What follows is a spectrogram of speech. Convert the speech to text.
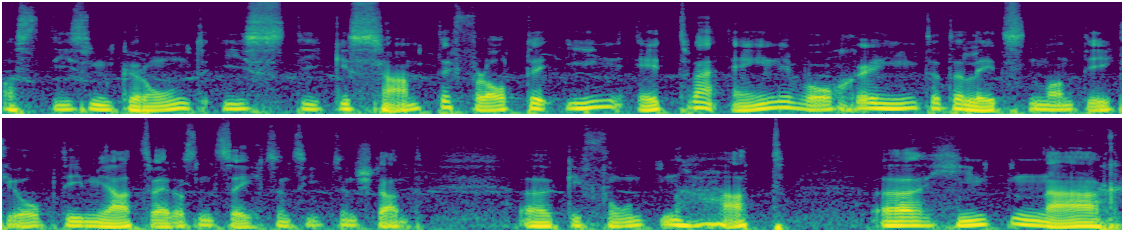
aus diesem Grund ist die gesamte Flotte in etwa eine Woche hinter der letzten Monte Globe, die im Jahr 2016-17 stattgefunden äh, hat, hinten nach.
